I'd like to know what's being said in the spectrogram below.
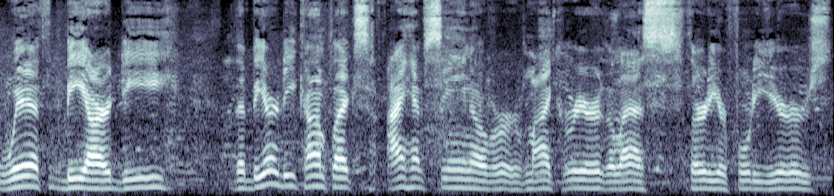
with BRD, the BRD complex I have seen over my career the last 30 or 40 years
